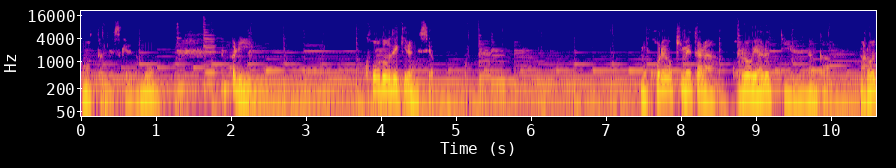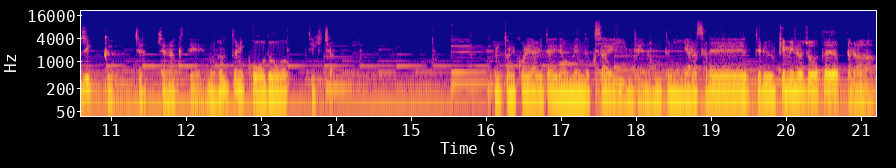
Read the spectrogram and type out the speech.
思ったんですけれども、やっぱり行動できるんですよ。もうこれを決めたらこれをやるっていうなんか、まあ、ロジックじゃじゃなくてもう本当に行動できちゃう。本当にこれやりたいでもめんどくさいみたいな本当にやらされてる受け身の状態だったら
